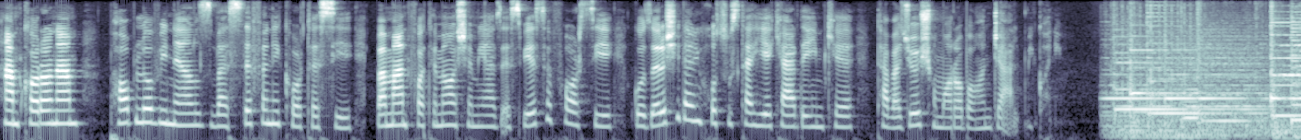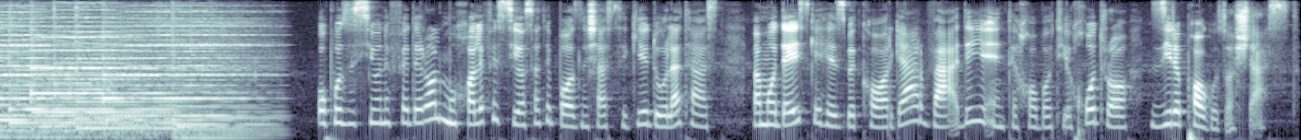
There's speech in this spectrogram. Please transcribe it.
همکارانم پابلو وینلز و استفانی کورتسی و من فاطمه هاشمی از SBS فارسی گزارشی در این خصوص تهیه کرده ایم که توجه شما را به آن جلب می کنیم. اپوزیسیون فدرال مخالف سیاست بازنشستگی دولت است و مدعی است که حزب کارگر وعده انتخاباتی خود را زیر پا گذاشته است.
